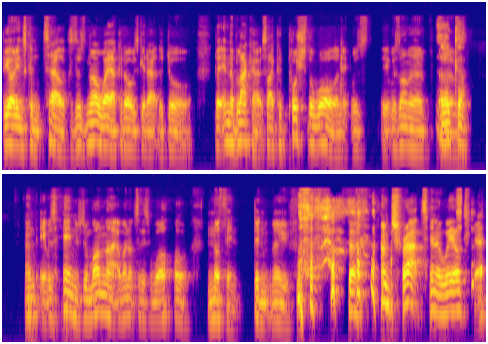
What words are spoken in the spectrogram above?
the audience couldn't tell because there's no way I could always get out the door that in the blackouts I could push the wall and it was it was on a um, okay. and it was hinged. And one night I went up to this wall, nothing, didn't move. so I'm trapped in a wheelchair,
